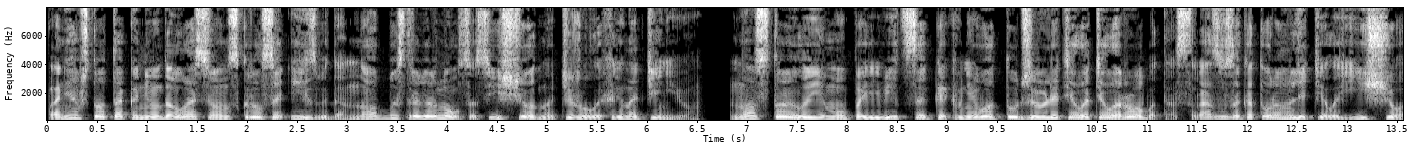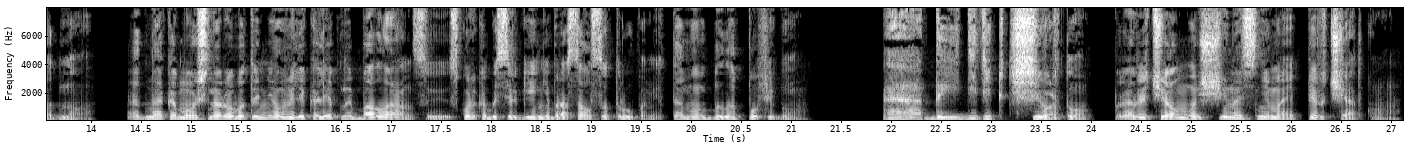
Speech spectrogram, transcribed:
Поняв, что атака не удалась, он скрылся из вида, но быстро вернулся с еще одной тяжелой хренотенью. Но стоило ему появиться, как в него тут же влетело тело робота, сразу за которым летело еще одно. Однако мощный робот имел великолепный баланс, и сколько бы Сергей не бросался трупами, тому было пофигу. «А, да идите к черту!» – прорычал мужчина, снимая перчатку.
